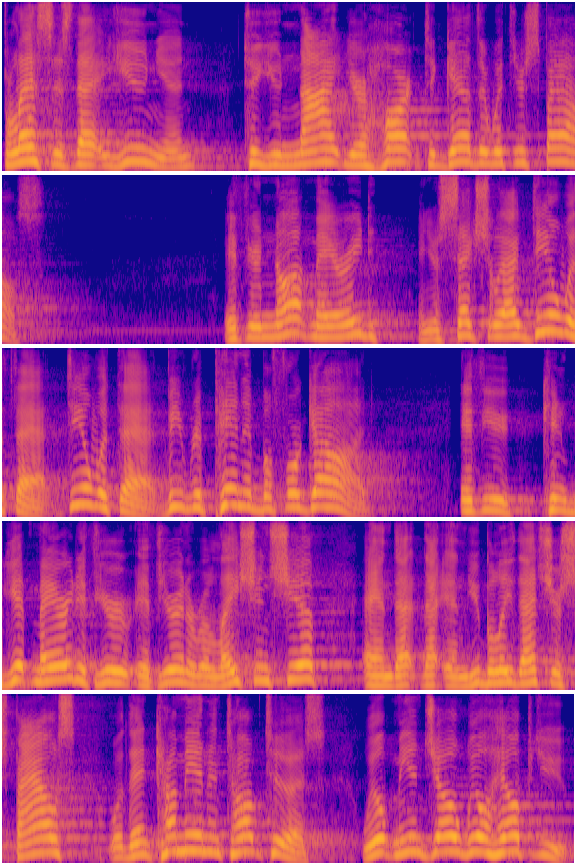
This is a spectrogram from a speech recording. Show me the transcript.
blesses that union to unite your heart together with your spouse. If you're not married and you're sexually active, deal with that. Deal with that. Be repentant before God. If you can get married, if you're if you're in a relationship and that, that and you believe that's your spouse, well then come in and talk to us. We'll, me and Joe will help you.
